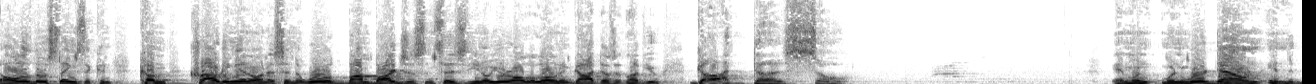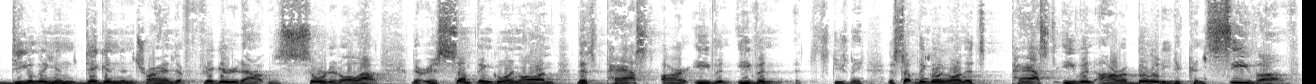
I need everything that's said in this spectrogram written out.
All of those things that can come crowding in on us and the world bombards us and says, you know, you're all alone and God doesn't love you. God does so. And when, when we're down in the dealing and digging and trying to figure it out and sort it all out, there is something going on that's past our even, even, excuse me, there's something going on that's past even our ability to conceive of.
